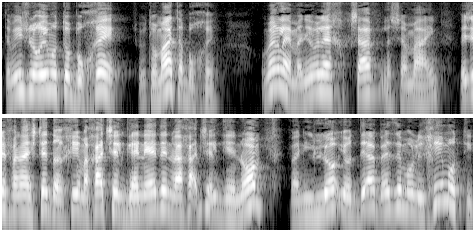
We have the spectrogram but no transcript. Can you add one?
תמיד שלא רואים אותו בוכה, שואלים אותו, מה אתה בוכה? הוא אומר להם, אני הולך עכשיו לשמיים, ויש לפניי שתי דרכים, אחת של גן עדן ואחת של גיהנום, ואני לא יודע באיזה מוליכים אותי.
